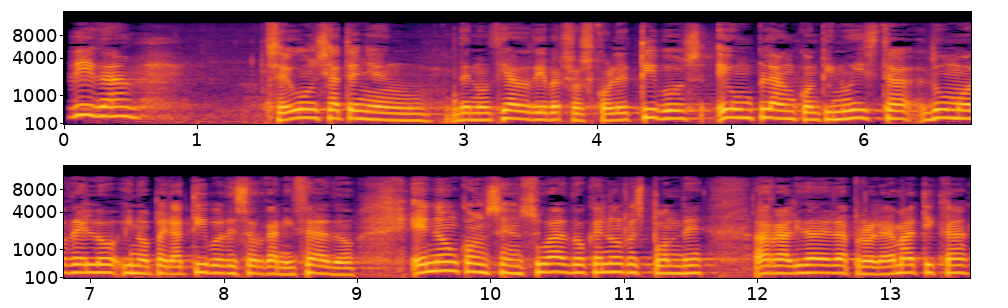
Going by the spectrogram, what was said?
Diga, según xa teñen denunciado diversos colectivos, é un plan continuista dun modelo inoperativo desorganizado e non consensuado que non responde á realidade da problemática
